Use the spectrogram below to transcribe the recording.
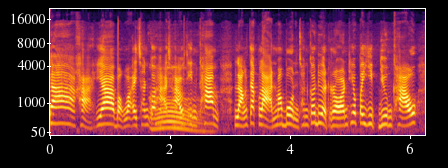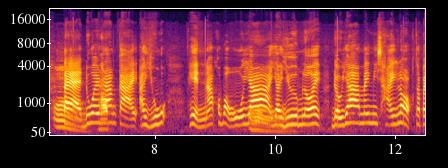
ย่าค่ะ ย่าบอกว่าไอ้ฉันก็หาอืมเช้ากินค่ำหลังจากหลานมาบ่นฉันก็เดือดร้อนเที่ยวไปหยิบยืมเขา อืมแต่ด้วยครับร่างกายอายุเห็นนะเขาบอกโอ้ย่าโอ้อย่ายืมเลย เดี๋ยวย่าไม่มีใช้หรอกจะไป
